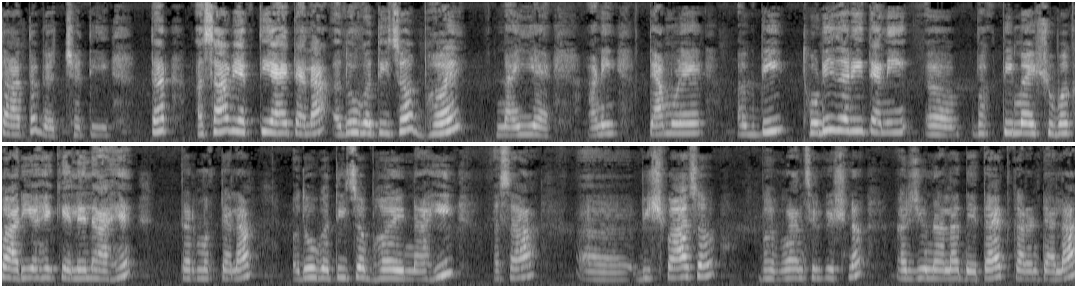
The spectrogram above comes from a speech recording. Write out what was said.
तात गच्छती. तर असा व्यक्ती आहे त्याला अधोगतीचं भय नाहीये. आणि त्यामुळे अगदी थोडी जरी त्यांनी भक्तिमय शुभ कार्य हे केलेलं आहे तर मग त्याला अधोगतीचं भय नाही असा विश्वास भगवान श्रीकृष्ण अर्जुनाला देत आहेत कारण त्याला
